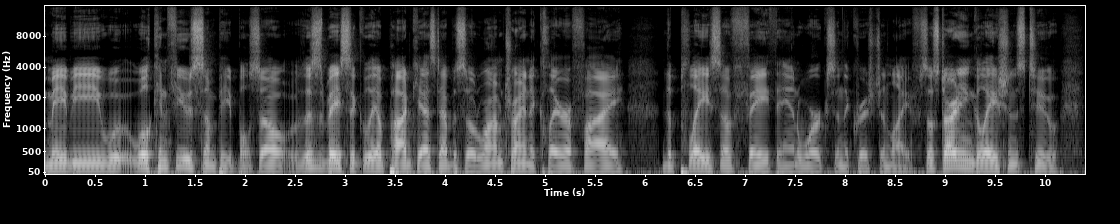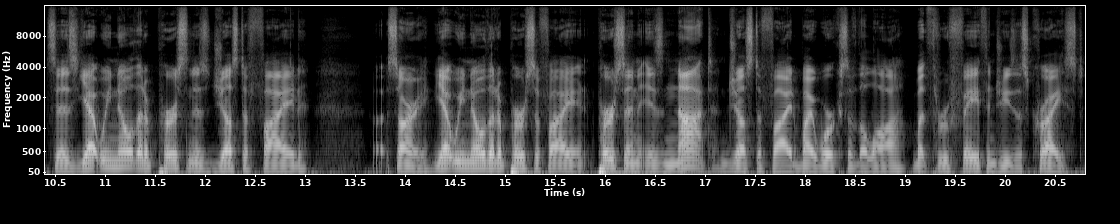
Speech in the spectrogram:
maybe w- will confuse some people. So, this is basically a podcast episode where I'm trying to clarify the place of faith and works in the Christian life. So, starting in Galatians 2, says, Yet we know that a person is justified uh, sorry, yet we know that a person is not justified by works of the law, but through faith in Jesus Christ.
